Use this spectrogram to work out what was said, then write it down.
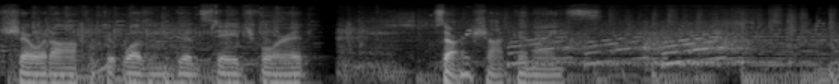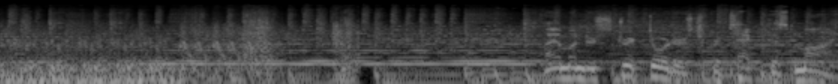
show it off if it wasn't a good stage for it. Sorry, Shotgun Ice. I am under strict orders to protect this mine.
